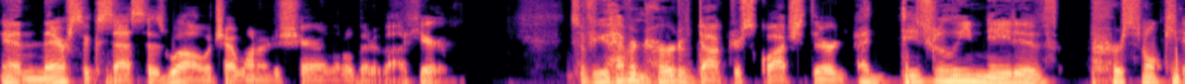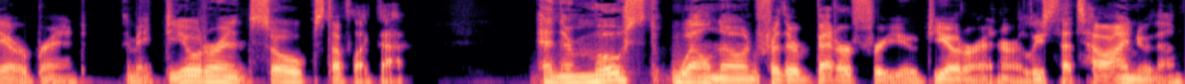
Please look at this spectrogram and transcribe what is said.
and their success as well, which I wanted to share a little bit about here. So if you haven't heard of Dr. Squatch, they're a digitally native personal care brand. They make deodorant, soap, stuff like that. And they're most well known for their better for you deodorant, or at least that's how I knew them.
